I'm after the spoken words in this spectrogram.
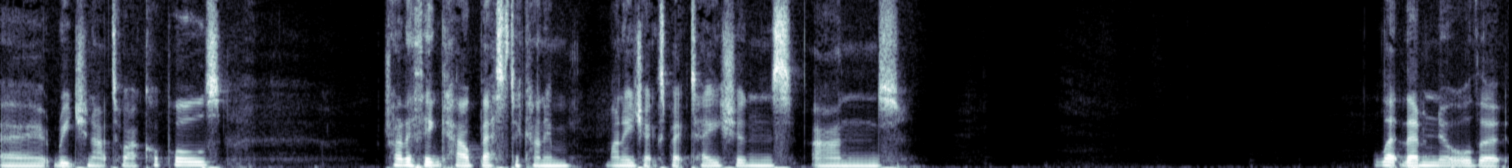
uh, reaching out to our couples, trying to think how best to kind of manage expectations and let them know that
